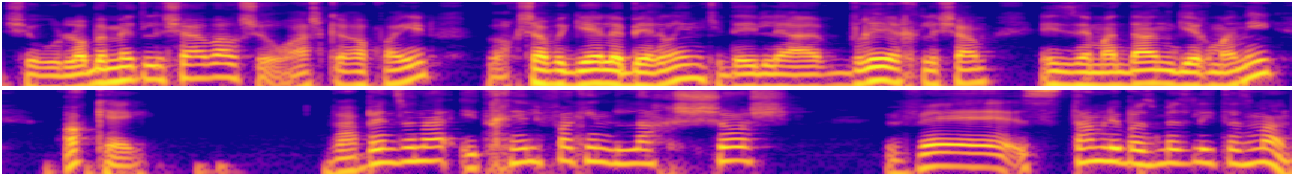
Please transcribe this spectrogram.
שהוא לא באמת לשעבר, שהוא אשכרה פעיל, והוא עכשיו הגיע לברלין כדי להבריח לשם איזה מדען גרמני, אוקיי. והבן זונה התחיל פאקינג לחשוש וסתם לבזבז לי את הזמן.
